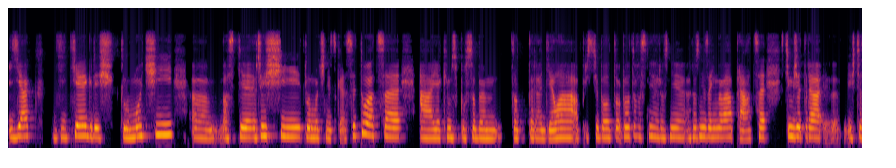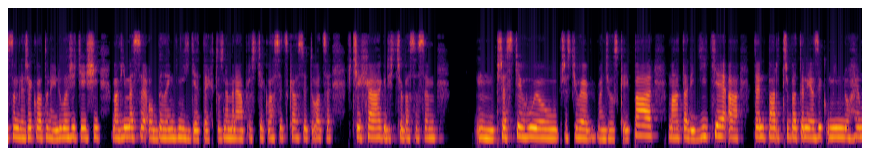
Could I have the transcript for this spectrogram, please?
jak dítě, když tlumočí, eh, vlastně řeší tlumočnické situace a jakým způsobem to teda dělá. A prostě bylo to, bylo to vlastně hrozně, hrozně zajímavá práce. S tím, že teda eh, ještě jsem neřekla to nejdůležitější, bavíme se o bilingvních dětech, to znamená prostě klasická situace v Čechách, když třeba se sem Mm, přestěhujou, přestěhuje manželský pár, má tady dítě a ten pár třeba ten jazyk umí mnohem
